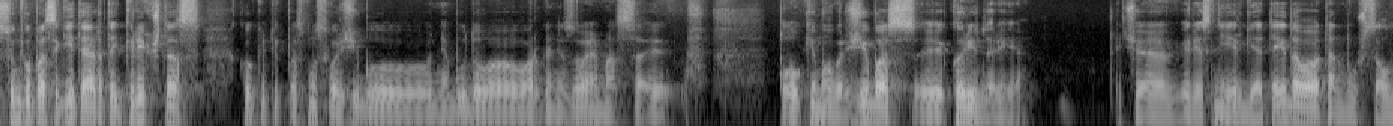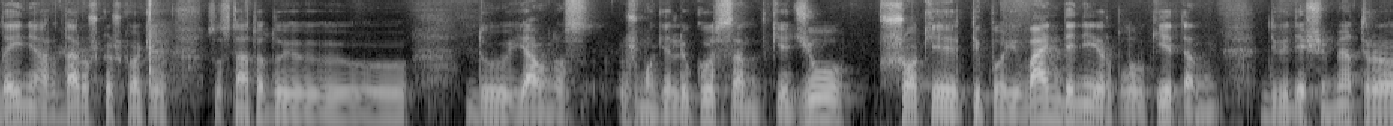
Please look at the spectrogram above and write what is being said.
sunku pasakyti, ar tai krikštas, kokiu tik pas mus varžybų nebūdavo organizuojamas plaukimo varžybos e, koridoriuje. Tai čia vyresni irgi ateidavo, ten už saldainį ar dar už kažkokį, sustato du, du jaunus žmogeliukus ant kėdžių, šokį tipo į vandenį ir plauki ten 20 metrų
